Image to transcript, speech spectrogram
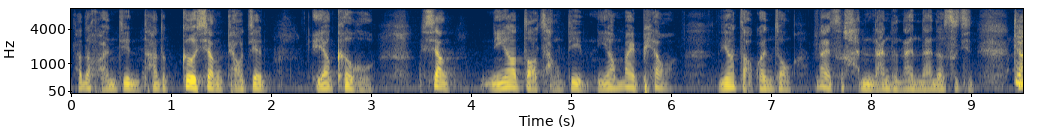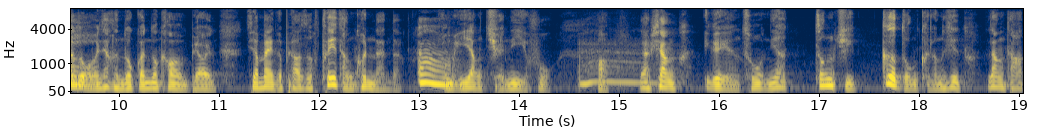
它的环境，它的各项条件也要克服。像你要找场地，你要卖票，你要找观众，那也是很难很难很难的事情。对但是我们像很多观众看我们表演，要卖个票是非常困难的。嗯，我们一样全力以赴。嗯、啊，那像一个演出，你要争取各种可能性，让它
